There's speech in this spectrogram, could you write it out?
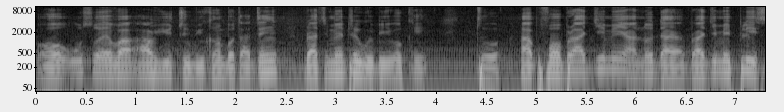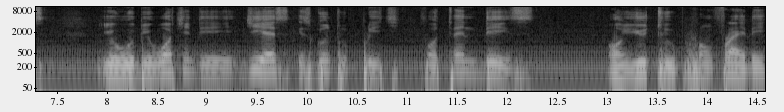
or whosoever have YouTube you can. But I think Brother Demetric will be okay. To uh, for Jimmy, I know that Jimmy, please, you will be watching the GS is going to preach for 10 days on YouTube from Friday.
